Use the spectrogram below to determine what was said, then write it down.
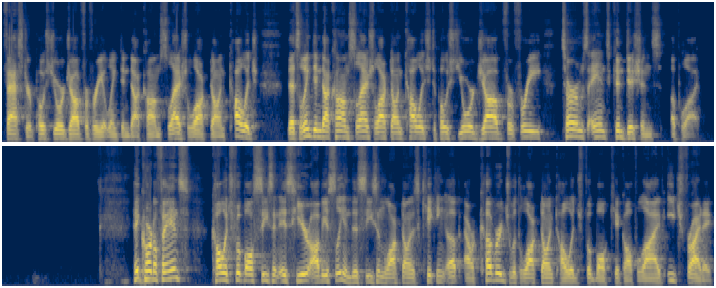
faster. Post your job for free at linkedin.com slash locked on college. That's linkedin.com slash locked on college to post your job for free. Terms and conditions apply. Hey, Cardinal fans. College football season is here, obviously, and this season, Locked On is kicking up our coverage with Locked On College Football Kickoff Live each Friday.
